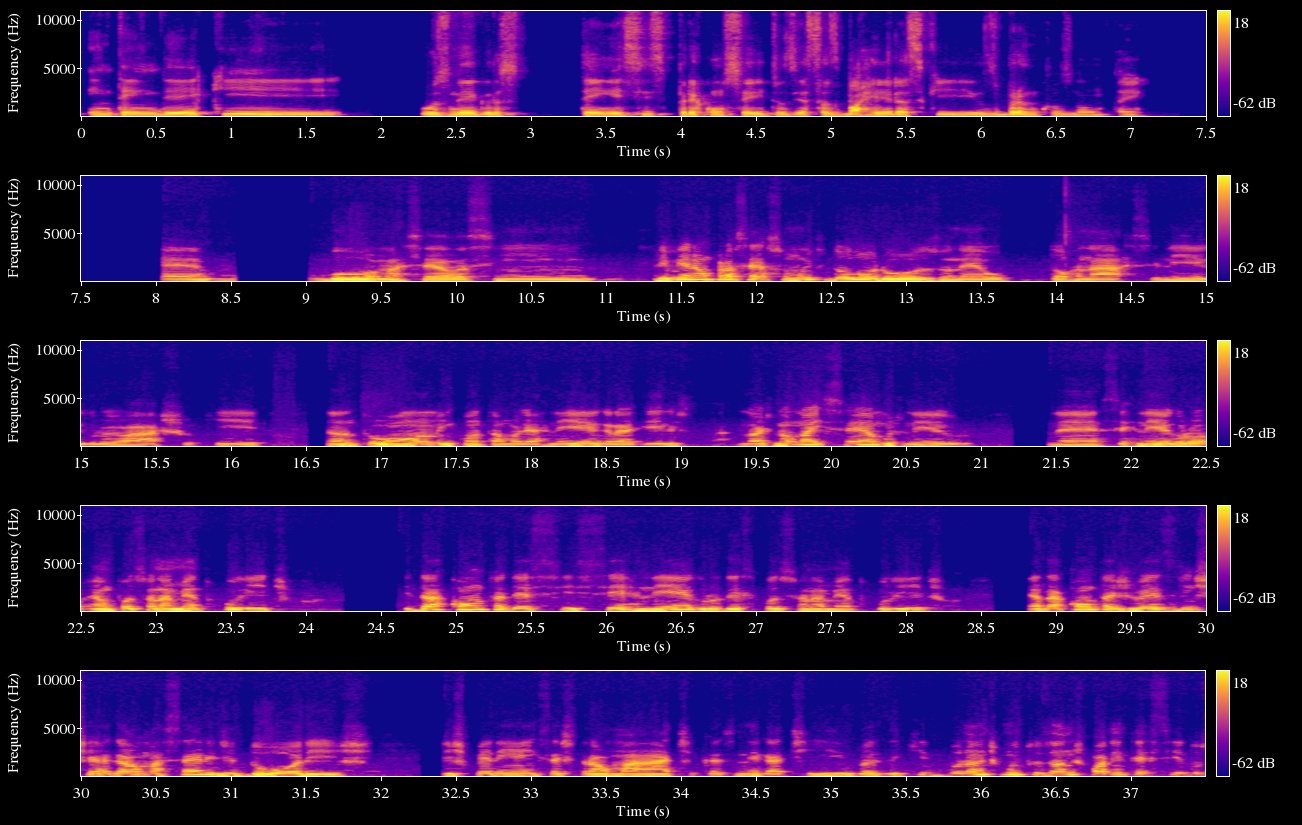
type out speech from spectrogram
entender que os negros têm esses preconceitos e essas barreiras que os brancos não têm. É, Boa, Marcela. Assim, primeiro é um processo muito doloroso, né? O tornar-se negro. Eu acho que tanto o homem quanto a mulher negra, eles, nós não nascemos negros. Né? Ser negro é um posicionamento político. E dar conta desse ser negro, desse posicionamento político, é dar conta, às vezes, de enxergar uma série de dores, de experiências traumáticas, negativas, e que durante muitos anos podem ter sido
